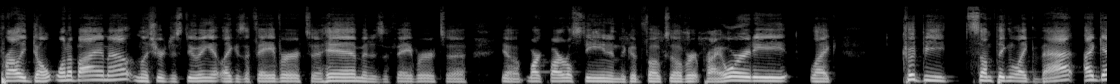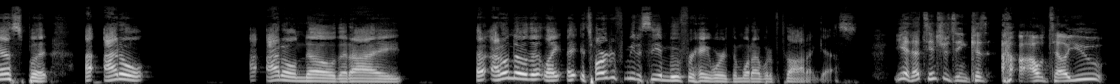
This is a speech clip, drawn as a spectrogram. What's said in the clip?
probably don't want to buy him out unless you're just doing it like as a favor to him and as a favor to, you know, Mark Bartelstein and the good folks over at Priority. Like, could be something like that, I guess, but I, I don't, I don't know that I, I don't know that like it's harder for me to see a move for Hayward than what I would have thought, I guess. Yeah, that's interesting because I'll tell you,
